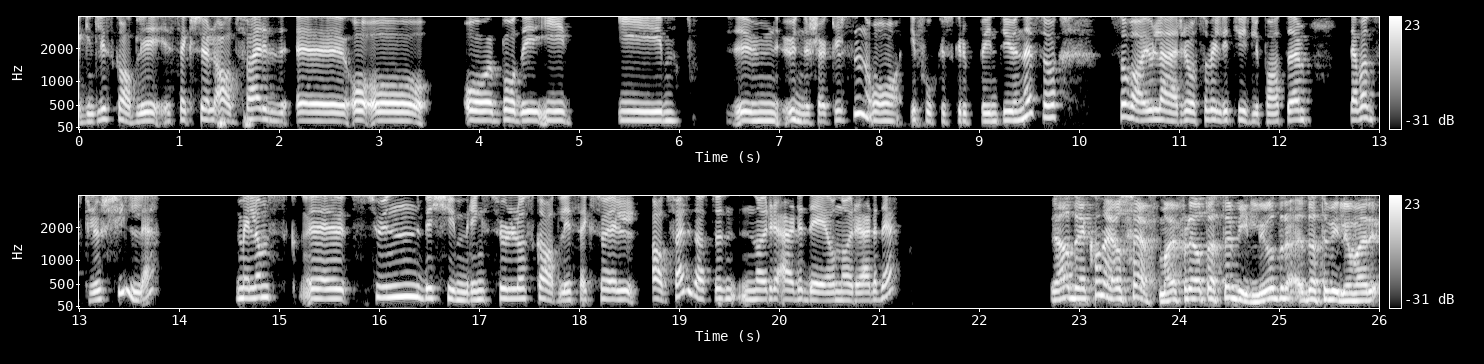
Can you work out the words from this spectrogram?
egentlig skadelig seksuell atferd? og, både i, i um, undersøkelsen og i fokusgruppeintervjuene så, så var jo lærere også veldig tydelige på at det er vanskelig å skille mellom eh, sunn, bekymringsfull og skadelig seksuell atferd? At når er det det, og når er det det? Ja, det kan jeg jo se for meg, for dette, dette vil jo være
